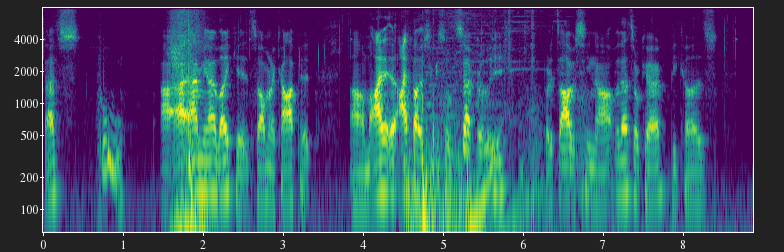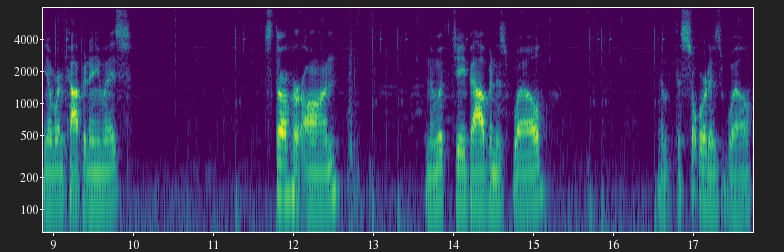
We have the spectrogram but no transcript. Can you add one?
That's cool. I, I, I mean, I like it, so I'm going to cop it. Um, I, I thought this would be sold separately, but it's obviously not. But that's okay, because, you know, we're going to cop it anyways. Let's throw her on. And then with J Balvin as well. And with the sword as well.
